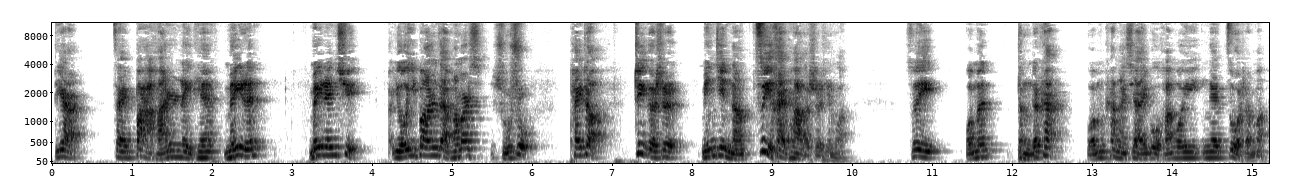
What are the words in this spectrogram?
第二，在罢韩日那天没人，没人去，有一帮人在旁边数数、拍照，这个是。民进党最害怕的事情了，所以我们等着看，我们看看下一步韩国瑜应该做什么。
